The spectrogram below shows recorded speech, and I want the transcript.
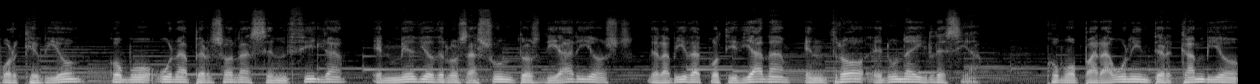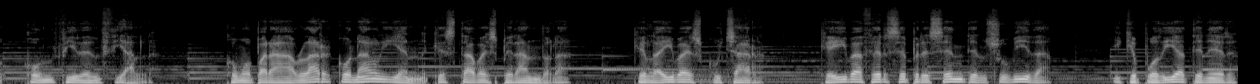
porque vio como una persona sencilla en medio de los asuntos diarios de la vida cotidiana entró en una iglesia como para un intercambio confidencial, como para hablar con alguien que estaba esperándola, que la iba a escuchar, que iba a hacerse presente en su vida y que podía tener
